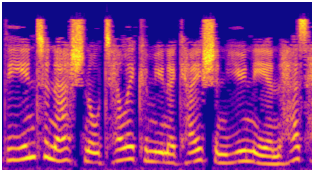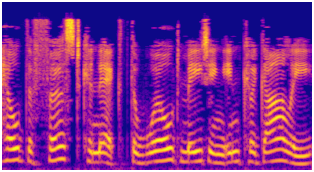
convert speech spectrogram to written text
The International Telecommunication Union has held the first Connect the World meeting in Kigali,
